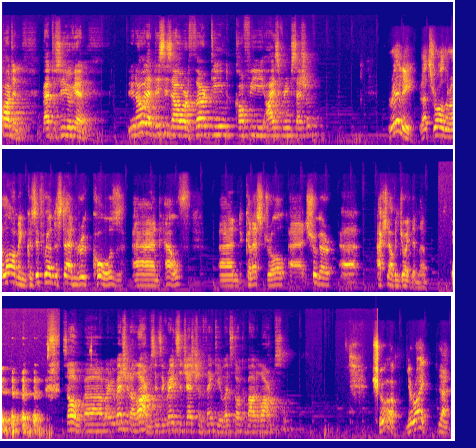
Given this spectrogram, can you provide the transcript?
Martin, glad to see you again. Do you know that this is our 13th coffee ice cream session? Really? That's rather alarming because if we understand root cause and health and cholesterol and sugar, uh, actually, I've enjoyed them though. so, uh, when you mention alarms, it's a great suggestion. Thank you. Let's talk about alarms. Sure, you're right. Yeah,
